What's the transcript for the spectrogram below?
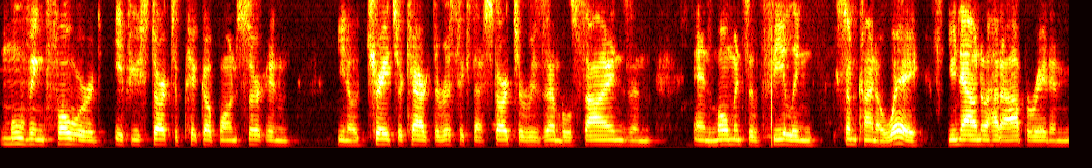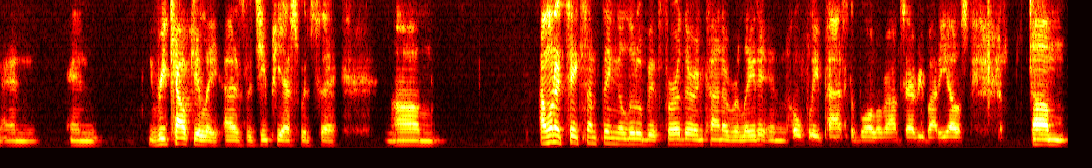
moving forward if you start to pick up on certain you know traits or characteristics that start to resemble signs and and moments of feeling some kind of way you now know how to operate and and and recalculate, as the GPS would say. Mm-hmm. Um, I want to take something a little bit further and kind of relate it and hopefully pass the ball around to everybody else. Um,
